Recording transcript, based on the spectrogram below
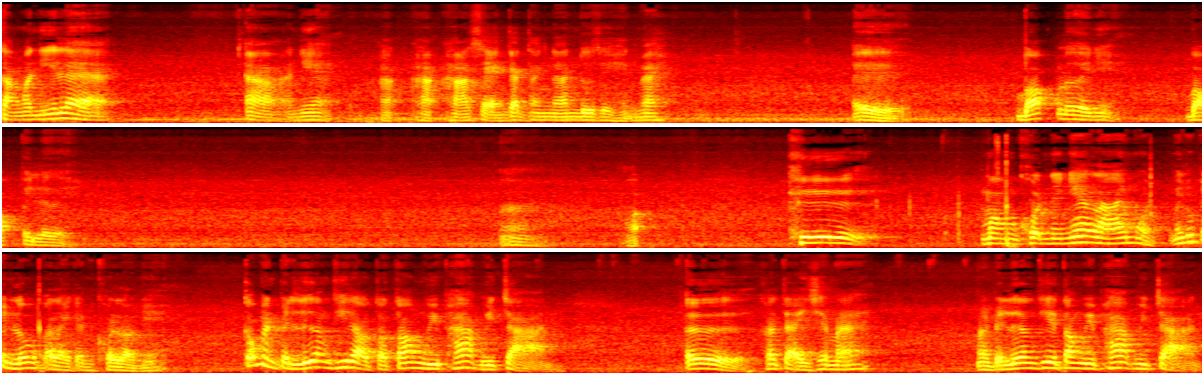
สั่งวันนี้แหละ อ่าอันเนี้ยหาหาแสงกันทั้งนั้นดูสิเห็นไหมเออบล็อกเลยนี่ บล็อกไปเลยคือมองคนในแง่ร้ายหมด ไม่รู้เป็นโรคอะไรกันคนเหล่านี้ ก็มันเป็นเรื่องที่เราต้องวิพากษ์วิจารณ์ เออ เข้าใจใช่ไหมมันเป็นเรื่องที่ต้องวิพากษ์วิจารณ์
